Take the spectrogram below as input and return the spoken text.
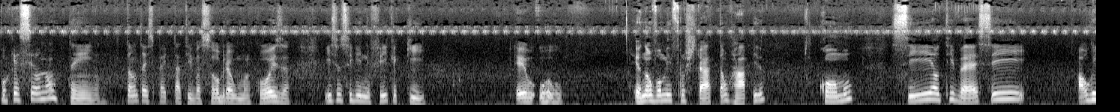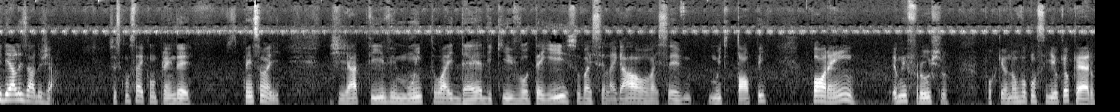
Porque se eu não tenho tanta expectativa sobre alguma coisa, isso significa que eu, eu não vou me frustrar tão rápido como se eu tivesse algo idealizado já. Vocês conseguem compreender? Pensam aí. Já tive muito a ideia de que vou ter isso, vai ser legal, vai ser muito top. Porém, eu me frustro porque eu não vou conseguir o que eu quero.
